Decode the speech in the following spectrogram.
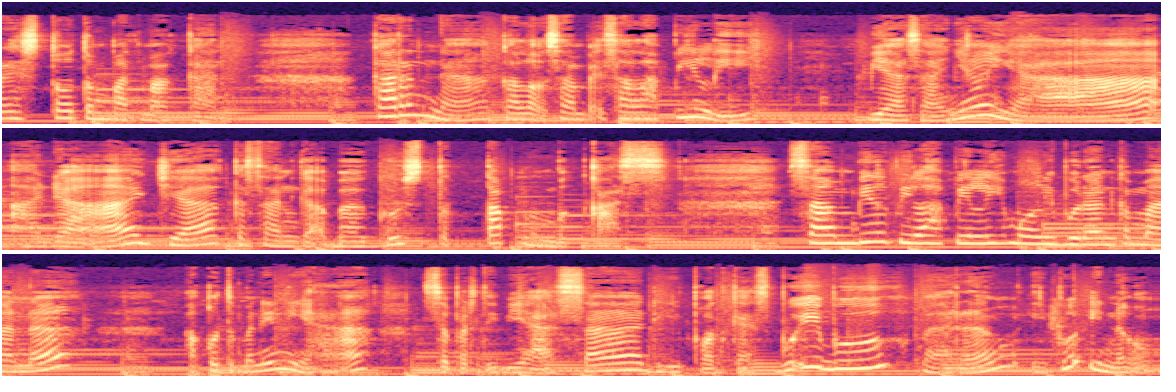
resto tempat makan. Karena kalau sampai salah pilih, biasanya ya ada aja kesan gak bagus tetap membekas. Sambil pilih-pilih mau liburan ke mana, aku temenin ya, seperti biasa di podcast Bu Ibu bareng Ibu Inung.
